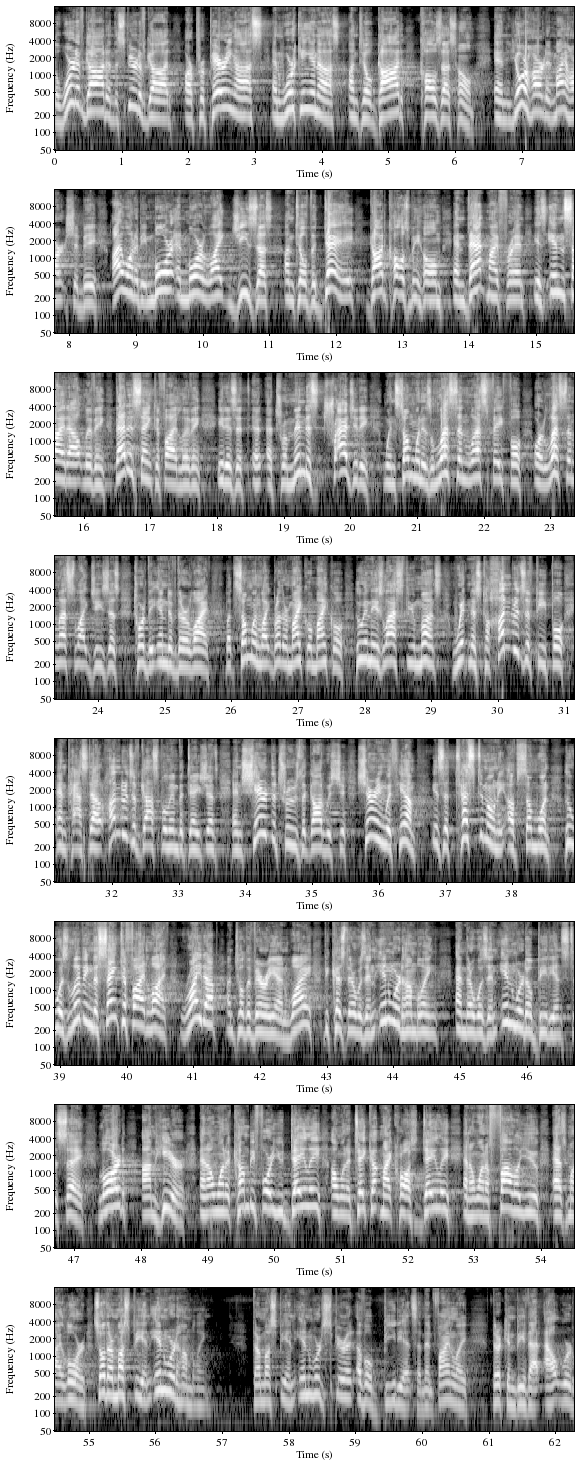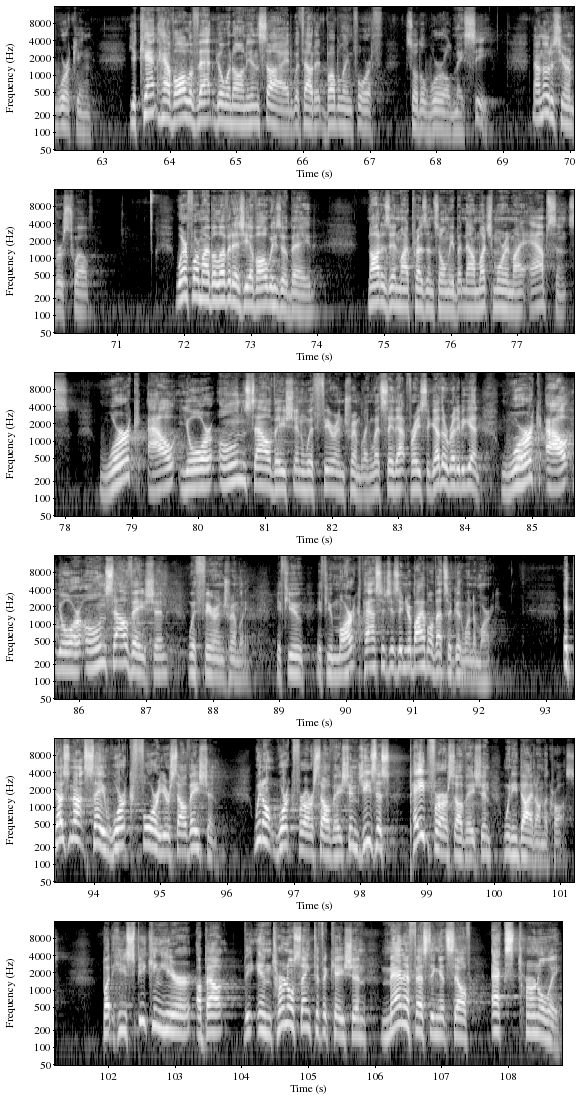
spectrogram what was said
The Word of God and the Spirit of God are preparing us and working in us until God calls us home. And your heart and my heart should be I want to be more and more like Jesus until the day God calls me home. And that, my friend, is inside out living. That is sanctified living. It is a, a, a tremendous tragedy when someone is less and less faithful or less and less like Jesus toward the end of their life. But someone like Brother Michael Michael, who in these last few months witnessed to hundreds of people and passed out hundreds of gospel invitations and shared the truths that God was sh- sharing with him, is a testimony of someone who was living the sanctified life right up until the very end. Why? Because there was an inward humbling and there was an inward obedience to say, Lord, I'm here and I want to come before you daily. I want to take up my cross daily and I want to follow you as my Lord. So there must be an inward humbling. There must be an inward spirit of obedience. And then finally, there can be that outward working. You can't have all of that going on inside without it bubbling forth so the world may see. Now, notice here in verse 12 Wherefore, my beloved, as ye have always obeyed, not as in my presence only, but now much more in my absence, Work out your own salvation with fear and trembling. Let's say that phrase together. Ready, begin. Work out your own salvation with fear and trembling. If you, if you mark passages in your Bible, that's a good one to mark. It does not say work for your salvation. We don't work for our salvation. Jesus paid for our salvation when he died on the cross. But he's speaking here about the internal sanctification manifesting itself externally.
